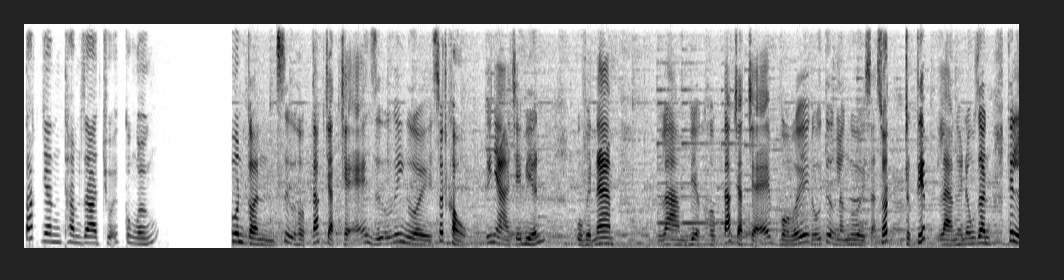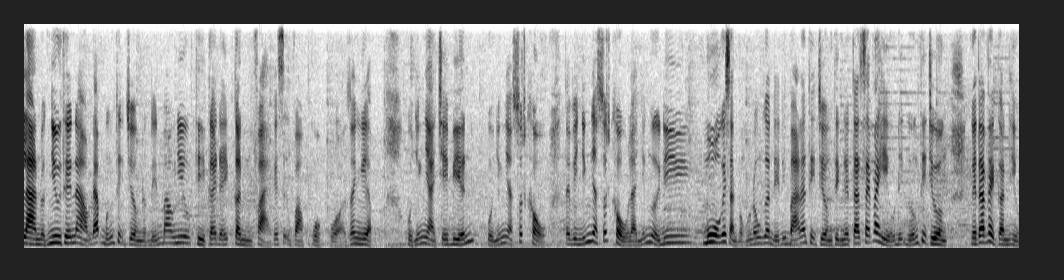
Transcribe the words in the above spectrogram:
tác nhân tham gia chuỗi cung ứng. Luôn cần sự hợp tác chặt chẽ giữa cái người xuất khẩu, cái nhà chế biến của Việt Nam làm việc hợp tác chặt chẽ với đối tượng là người sản xuất trực tiếp là người nông dân. Thế làm được như thế nào đáp ứng thị trường được đến bao nhiêu thì cái đấy cần phải cái sự vào cuộc của doanh nghiệp, của những nhà chế biến, của những nhà xuất khẩu. Tại vì những nhà xuất khẩu là những người đi mua cái sản phẩm của nông dân để đi bán ra thị trường thì người ta sẽ phải hiểu định hướng thị trường, người ta phải cần hiểu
